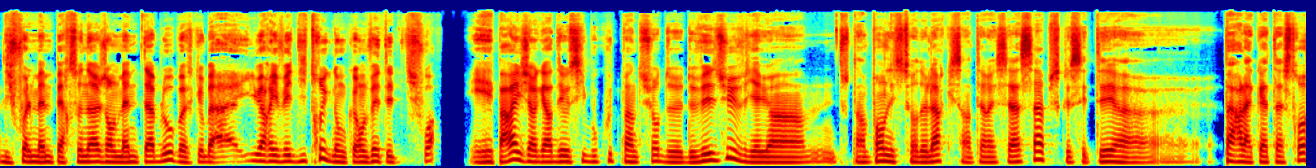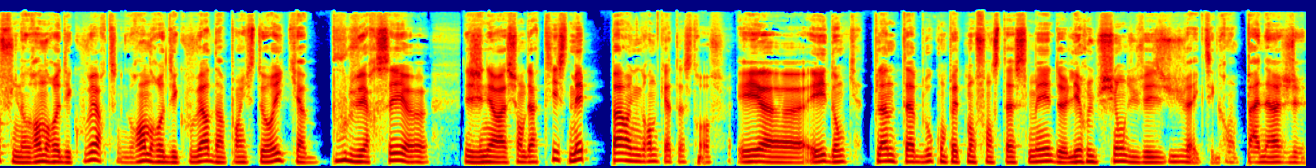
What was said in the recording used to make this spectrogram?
dix fois le même personnage dans le même tableau parce que bah il lui arrivait dix trucs donc on le était dix fois. Et pareil, j'ai regardé aussi beaucoup de peintures de, de Vésuve. Il y a eu un tout un pan de l'histoire de l'art qui s'est intéressé à ça, puisque c'était euh, par la catastrophe une grande redécouverte, une grande redécouverte d'un pan historique qui a bouleversé euh, des générations d'artistes, mais par une grande catastrophe. Et, euh, et donc il y a plein de tableaux complètement fantasmés de l'éruption du Vésuve avec ses grands panaches de,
